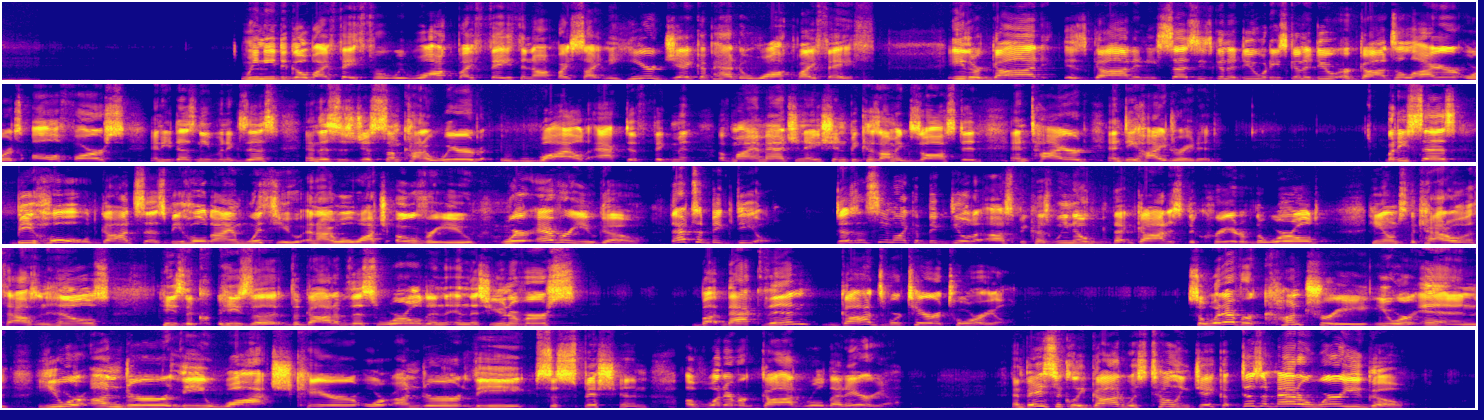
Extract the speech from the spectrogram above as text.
We need to go by faith, for we walk by faith and not by sight. And here Jacob had to walk by faith. Either God is God and he says he's going to do what he's going to do, or God's a liar, or it's all a farce and he doesn't even exist. And this is just some kind of weird, wild, active figment of my imagination because I'm exhausted and tired and dehydrated. But he says, Behold, God says, Behold, I am with you and I will watch over you wherever you go. That's a big deal. Doesn't seem like a big deal to us because we know that God is the creator of the world. He owns the cattle of a thousand hills. He's the, he's the, the God of this world and in this universe. But back then, gods were territorial. So, whatever country you were in, you were under the watch care or under the suspicion of whatever God ruled that area. And basically, God was telling Jacob, doesn't matter where you go,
